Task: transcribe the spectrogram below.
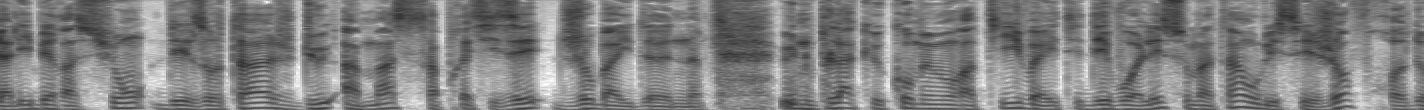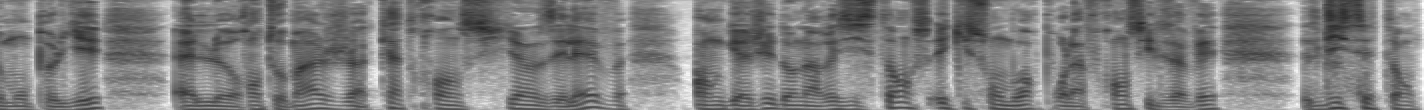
la libération des otages du Hamas, a précisé Joe Biden. Une plaque commémorative a été dévoilée ce matin au lycée Joffre de Montpellier. Elle rend hommage à quatre anciens élèves engagés dans la résistance et qui sont morts pour la France. Ils avaient 17 ans.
